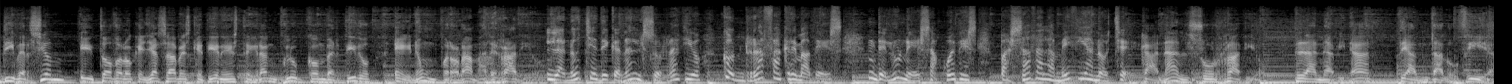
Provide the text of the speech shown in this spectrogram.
diversión y todo lo que ya sabes que tiene este gran club convertido en un programa de radio. La noche de Canal Sur Radio con Rafa Cremades. De lunes a jueves pasada la medianoche. Canal Sur Radio, la Navidad de Andalucía.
